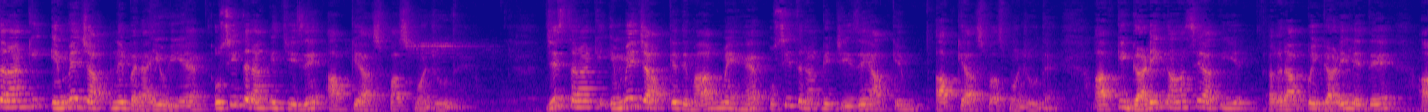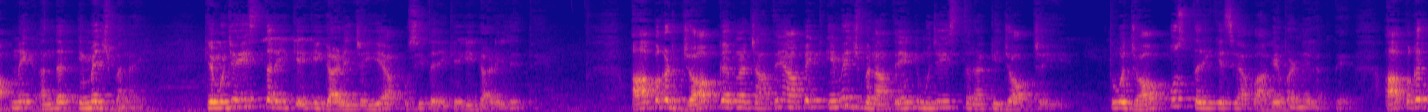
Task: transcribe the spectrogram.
तरह की इमेज आपने बनाई हुई है, उसी तरह की चीज़ें आपके आसपास मौजूद है। जिस तरह की इमेज आपके दिमाग में है, उसी तरह की चीज़ें आपके आपके आसपास मौजूद है। आपकी गाड़ी कहाँ से आती है? अगर आप कोई गाड़ी लेते हैं, आपने एक अंदर इमेज बनाई कि मुझे इस तरीके की गाड़ी चाहिए, आप उसी तरीके की गाड़ी लेते हैं। आप अगर जॉब करना चाहते हैं, आप एक इमेज बनाते हैं कि मुझे इस तरह की जॉब चाहिए तो वो जॉब उस तरीके से आप आगे बढ़ने लगते हैं। आप अगर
